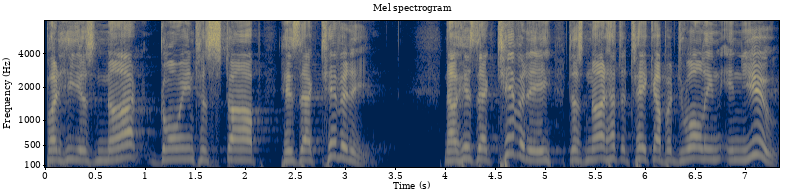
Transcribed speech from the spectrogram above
but he is not going to stop his activity. Now, his activity does not have to take up a dwelling in you,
